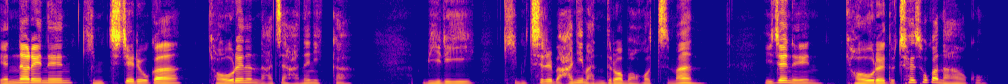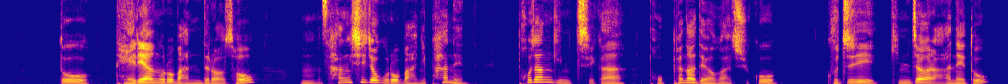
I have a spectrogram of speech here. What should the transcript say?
옛날에는 김치 재료가 겨울에는 나지 않으니까 미리 김치를 많이 만들어 먹었지만 이제는 겨울에도 채소가 나오고 또 대량으로 만들어서 음, 상시적으로 많이 파는 포장김치가 보편화되어 가지고 굳이 김장을 안 해도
